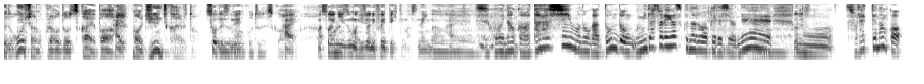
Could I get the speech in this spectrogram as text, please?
けど、御社のクラウドを使えば、はい、まあ自由に使えるとそうですね。いうことですか。はい。まあ、そういうニーズも非常に増えてきてますね、今。はい、すごい、なんか新しいものがどんどん生み出されやすくなるわけですよね。うん、あの、それってなんか、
